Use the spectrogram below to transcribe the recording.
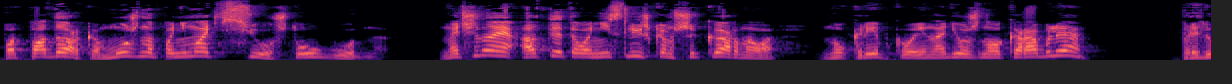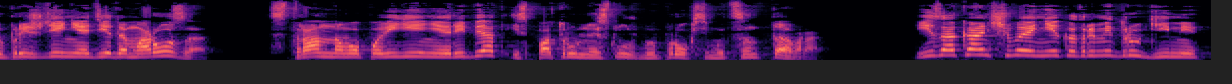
под подарком можно понимать все, что угодно. Начиная от этого не слишком шикарного, но крепкого и надежного корабля, предупреждения Деда Мороза, странного поведения ребят из патрульной службы Проксимы Центавра и заканчивая некоторыми другими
